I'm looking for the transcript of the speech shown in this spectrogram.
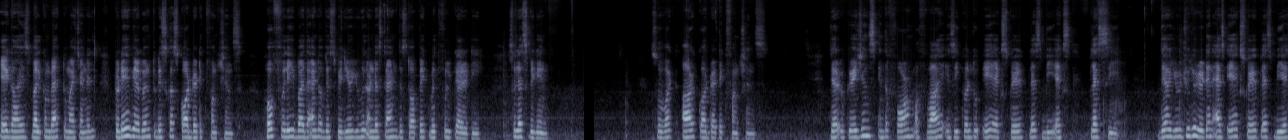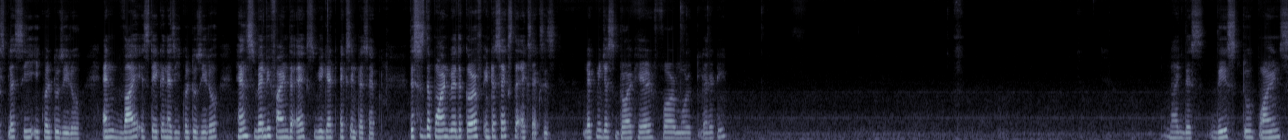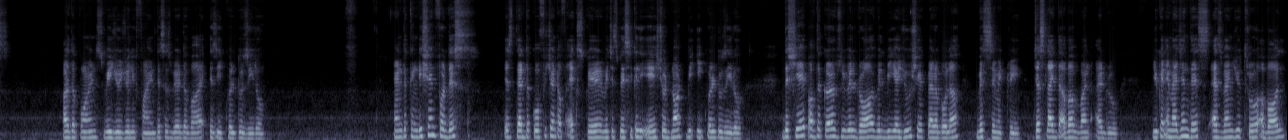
Hey guys, welcome back to my channel. Today we are going to discuss quadratic functions. Hopefully by the end of this video you will understand this topic with full clarity. So let's begin. So what are quadratic functions? They are equations in the form of y is equal to ax squared plus bx plus c. They are usually written as ax squared plus bx plus c equal to 0 and y is taken as equal to 0 hence when we find the x we get x-intercept. This is the point where the curve intersects the x-axis. Let me just draw it here for more clarity. Like this. These two points are the points we usually find. This is where the y is equal to 0 and the condition for this is that the coefficient of x square which is basically a should not be equal to 0. The shape of the curves we will draw will be a u-shaped parabola with symmetry just like the above one I drew. You can imagine this as when you throw a ball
